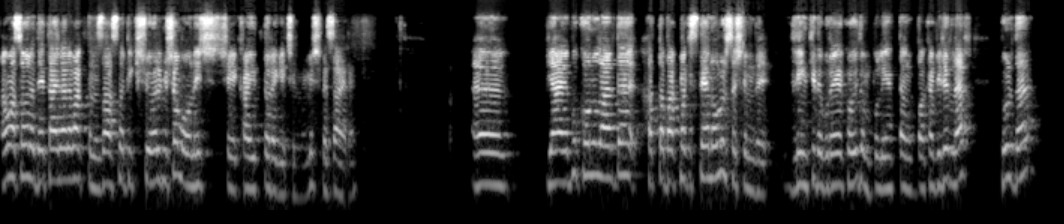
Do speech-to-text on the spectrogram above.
Ama sonra detaylara baktığınızda aslında bir kişi ölmüş ama onu hiç şey kayıtlara geçilmemiş vesaire. Ee, yani bu konularda hatta bakmak isteyen olursa şimdi linki de buraya koydum. Bu linkten bakabilirler. Burada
